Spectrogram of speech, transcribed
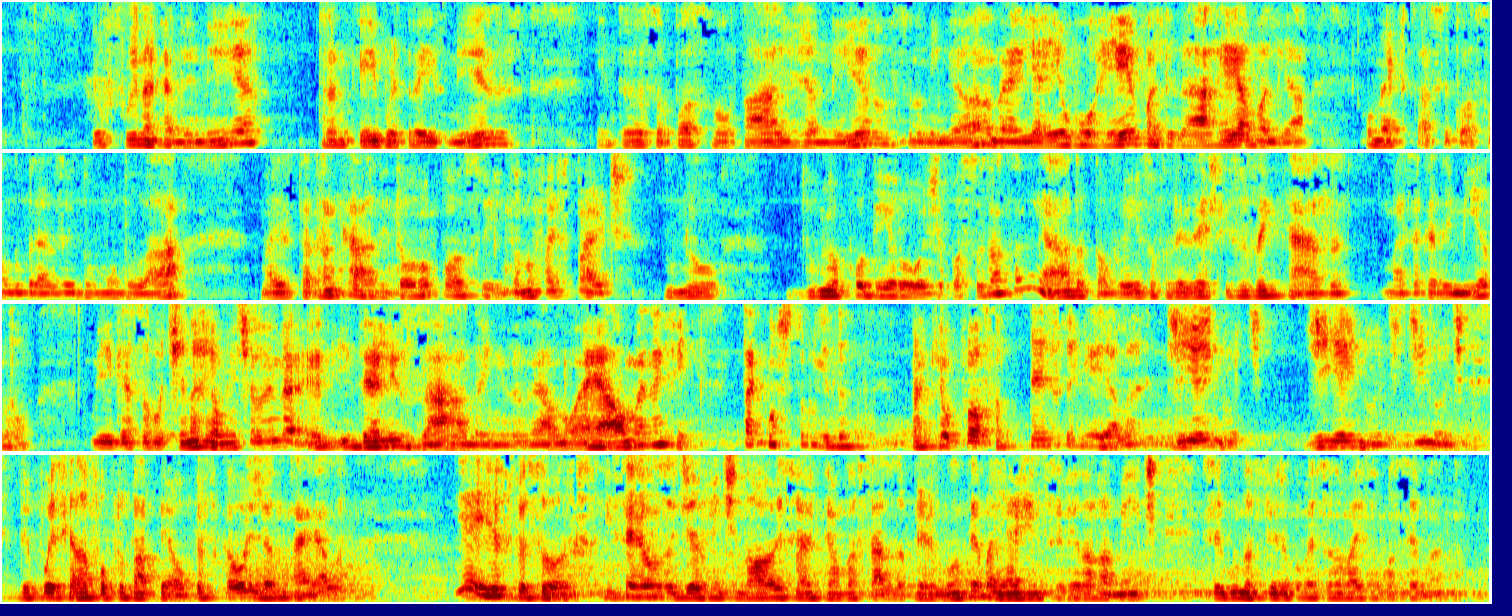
Eu fui na academia, tranquei por três meses. Então eu só posso voltar em janeiro, se não me engano, né? E aí eu vou revalidar, reavaliar como é que está a situação do Brasil e do mundo lá. Mas está trancado, então eu não posso ir. Então não faz parte do meu, do meu poder hoje. Eu posso fazer uma caminhada, talvez, ou fazer exercícios em casa. Mas academia não meio que essa rotina realmente ela ainda é idealizada ainda, né? ela não é real, mas enfim, está construída para que eu possa perseguir ela dia e noite, dia e noite, dia e noite, depois que ela for pro papel, para ficar olhando para ela. E é isso, pessoas. Encerramos o dia 29, espero que tenham gostado da pergunta e amanhã a gente se vê novamente, segunda-feira, começando mais uma semana.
